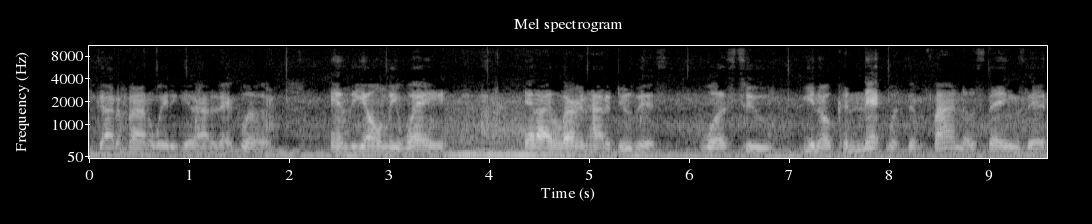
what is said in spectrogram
you got to find a way to get out of that club. And the only way, and I learned how to do this, was to, you know, connect with them. Find those things that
